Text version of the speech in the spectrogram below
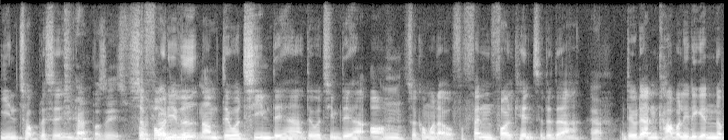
i en topplacering. Ja, præcis. Så får de at vide, at det var team det her, det var team det her, og mm. så kommer der jo for fanden folk hen til det der. Ja. Og det er jo der, den kapper lidt igen, når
